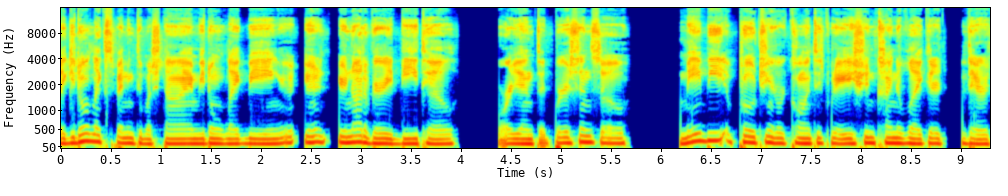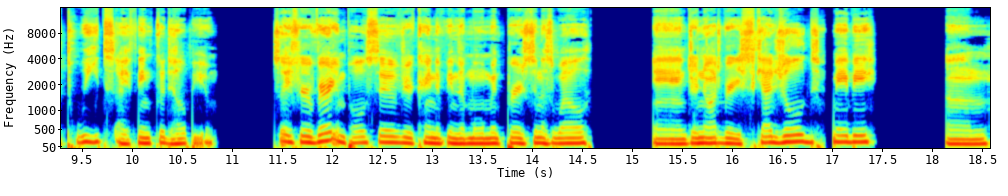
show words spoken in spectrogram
like you don't like spending too much time. You don't like being you're, you're not a very detail oriented person. So maybe approaching your content creation kind of like their, their tweets, I think could help you. So if you're very impulsive, you're kind of in the moment person as well, and you're not very scheduled, maybe, um,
